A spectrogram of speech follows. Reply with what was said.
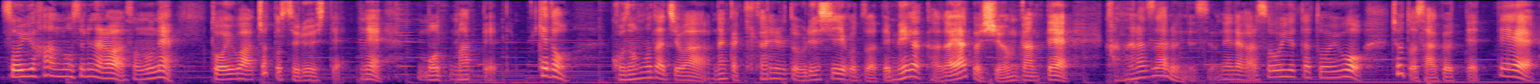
そういう反応するならそのね問いはちょっとスルーしてねも待ってって。けど子供たちはなんか聞かれると嬉しいことだって目が輝く瞬間って必ずあるんですよね。だからそういった問いをちょっと探ってって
